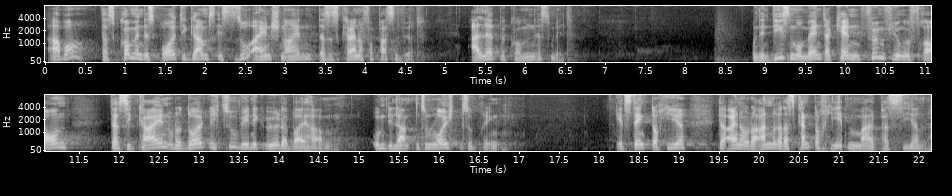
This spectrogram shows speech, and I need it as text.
aber das Kommen des Bräutigams ist so einschneidend, dass es keiner verpassen wird. Alle bekommen es mit. Und in diesem Moment erkennen fünf junge Frauen, dass sie kein oder deutlich zu wenig Öl dabei haben, um die Lampen zum Leuchten zu bringen. Jetzt denkt doch hier der eine oder andere, das kann doch jedem mal passieren.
